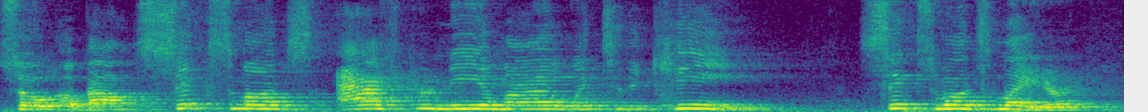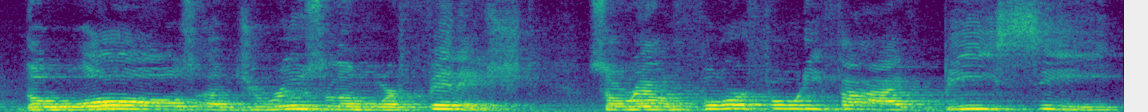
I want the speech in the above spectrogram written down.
So, about six months after Nehemiah went to the king, six months later, the walls of Jerusalem were finished. So, around 445 BC,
